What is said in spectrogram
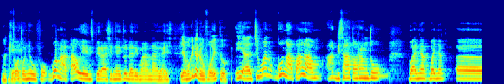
Oke. Fotonya UFO. Gua nggak tahu ya inspirasinya itu dari mana, Hmm. guys. Ya mungkin ada UFO itu. Iya, cuman gua nggak paham ah, di saat orang tuh banyak-banyak eh,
